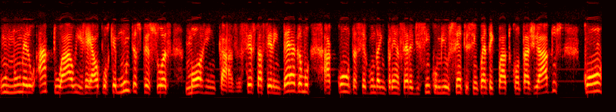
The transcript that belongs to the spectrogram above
um número atual e real, porque muitas pessoas morrem em casa. Sexta-feira em Bergamo, a conta, segundo a imprensa, era de 5.154 contagiados, com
